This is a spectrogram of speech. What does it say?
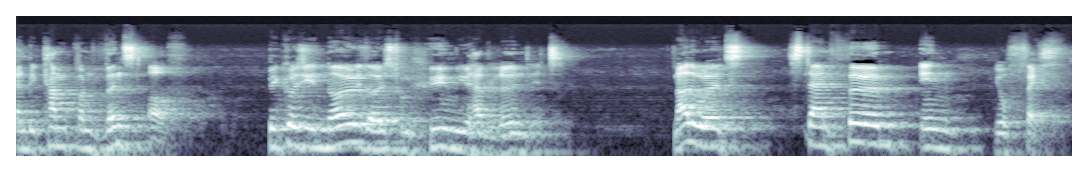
and become convinced of, because you know those from whom you have learned it. In other words, stand firm in your faith.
